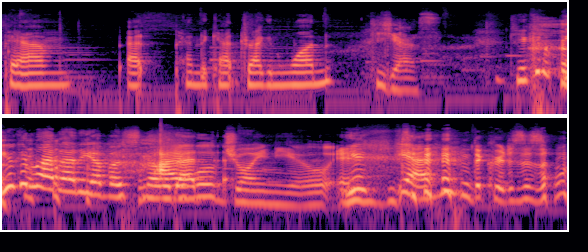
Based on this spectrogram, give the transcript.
Pam at Panda Cat Dragon One. Yes. You can you can let any of us know I that. will join you in You- yeah. the criticism.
